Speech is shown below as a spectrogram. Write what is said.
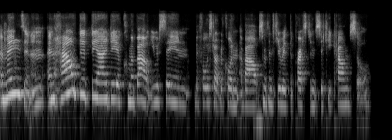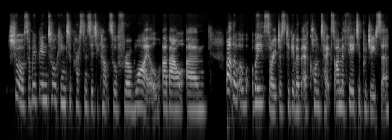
Amazing. And and how did the idea come about? You were saying before we start recording about something to do with the Preston City Council. Sure. So we've been talking to Preston City Council for a while about um, about the we sorry just to give a bit of context. I'm a theatre producer,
